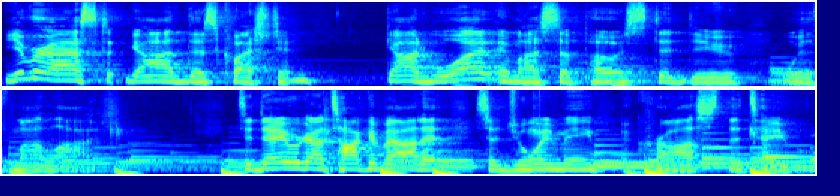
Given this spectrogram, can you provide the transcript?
You ever asked God this question? God, what am I supposed to do with my life? Today we're going to talk about it, so join me across the table.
